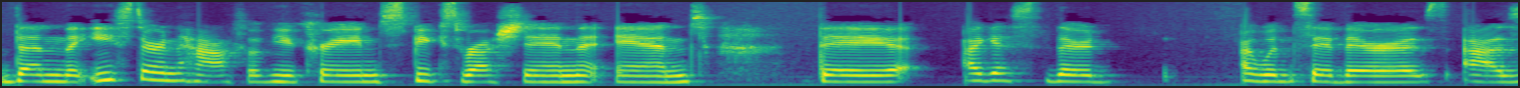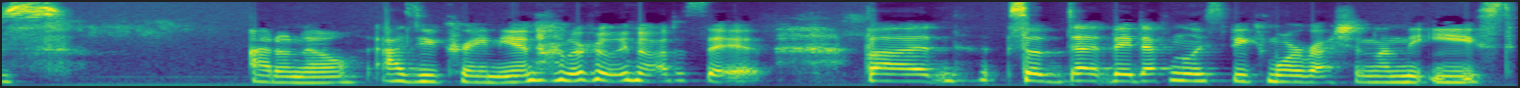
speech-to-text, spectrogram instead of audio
then the eastern half of Ukraine speaks Russian, and they, I guess they're, I wouldn't say they're as, as I don't know, as Ukrainian, I don't really know how to say it. But so de- they definitely speak more Russian on the east.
